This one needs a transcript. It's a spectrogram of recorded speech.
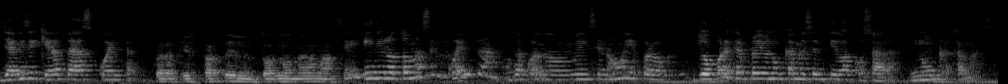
ya ni siquiera te das cuenta, Para ti es parte del entorno nada más. ¿sí? Y ni lo tomas en cuenta, o sea, cuando me dicen, oye, pero yo, por ejemplo, yo nunca me he sentido acosada, nunca jamás,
